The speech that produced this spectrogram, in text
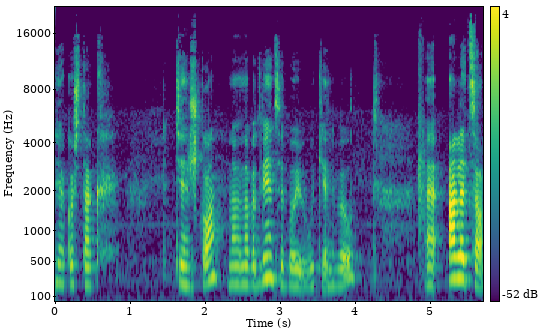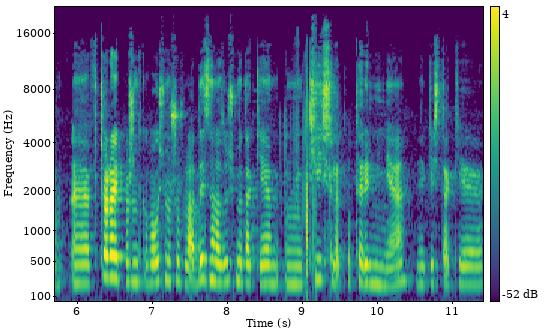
jakoś tak ciężko. No, nawet więcej, bo weekend był. E, ale co? E, wczoraj porządkowałyśmy szuflady i znalazłyśmy takie mm, kiśle po terminie. Jakieś takie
